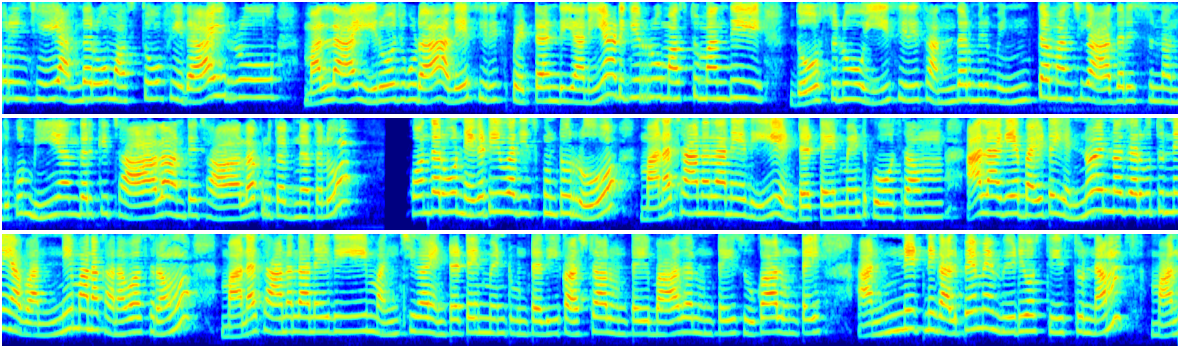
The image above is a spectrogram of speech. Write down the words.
గురించి అందరూ మస్తు ఫిదా ఇర్రు మళ్ళా ఈ రోజు కూడా అదే సిరీస్ పెట్టండి అని అడిగిర్రు మస్తు మంది. దోస్తులు ఈ సిరీస్ అందరు మీరు ఇంత మంచిగా ఆదరిస్తున్నందుకు మీ అందరికీ చాలా అంటే చాలా కృతజ్ఞతలు. కొందరు నెగటివ్గా తీసుకుంటారు మన ఛానల్ అనేది ఎంటర్టైన్మెంట్ కోసం. అలాగే బయట ఎన్నో ఎన్నో జరుగుతున్నాయి. అవన్నీ మనకు అనవసరం. మన ఛానల్ అనేది మంచిగా ఎంటర్టైన్మెంట్ ఉంటుంది. కష్టాలు ఉంటాయి బాధలు ఉంటాయి సుఖాలు ఉంటాయి అన్నిటిని కలిపే మేము వీడియోస్ తీస్తున్నాం. మన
